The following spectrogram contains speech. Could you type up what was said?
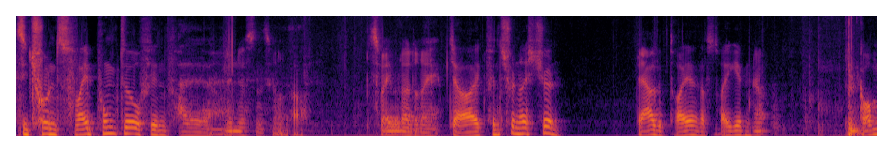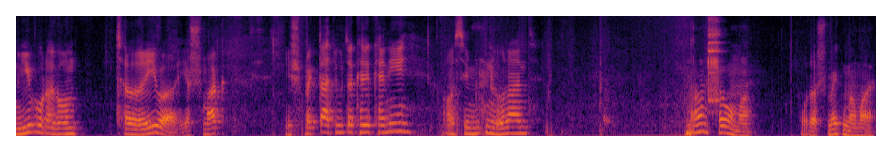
sieht schon zwei Punkte auf jeden Fall. Mindestens, ja. Ja, Zwei oder drei. ja ich finde es schon recht schön. Ja, gibt drei, lass drei geben. Ja. Gaumen Liebe oder Gaumen Terrible? Geschmack. Wie schmeckt das gute Kilkenny aus dem guten Irland? Na, schauen wir mal. Oder schmecken wir mal.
